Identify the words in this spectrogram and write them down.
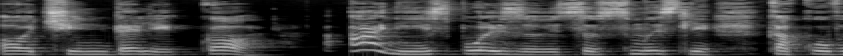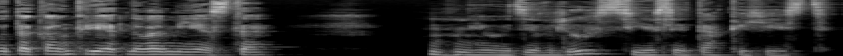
«очень далеко», а не используется в смысле какого-то конкретного места». «Не удивлюсь, если так и есть»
